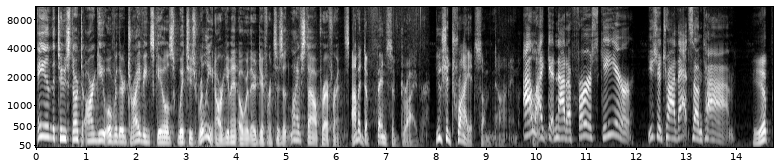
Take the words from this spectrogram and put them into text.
And the two start to argue over their driving skills, which is really an argument over their differences in lifestyle preference. I'm a defensive driver. You should try it sometime. I like getting out of first gear. You should try that sometime. Yep.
